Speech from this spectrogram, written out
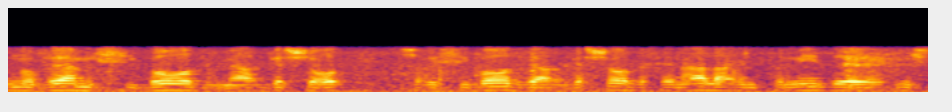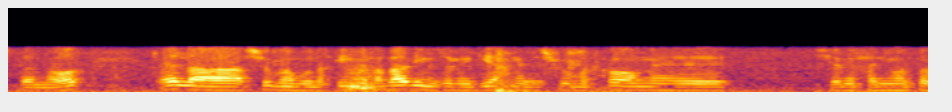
נובע מסיבות ומהרגשות, שהרי סיבות והרגשות וכן הלאה הן תמיד אה, משתנות, אלא שוב במונחים החב"דים זה מגיע מאיזשהו מקום אה, שמכנים אותו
